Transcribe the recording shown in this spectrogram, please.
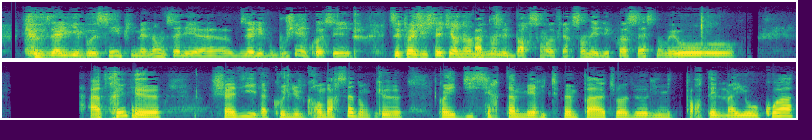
que vous alliez bosser, et puis maintenant vous allez, euh, vous allez vous bouger, quoi. C'est, c'est pas juste à dire non, mais on est le Barça, on va faire ça, on est des princesses. Non, mais oh. Après, euh, Xavi, il a connu le Grand Barça, donc euh, quand il dit certains méritent même pas, tu vois, de limite porter le maillot ou quoi,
